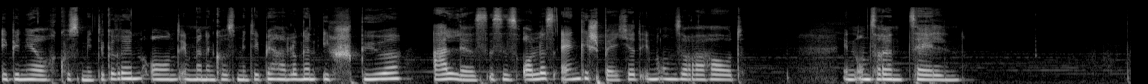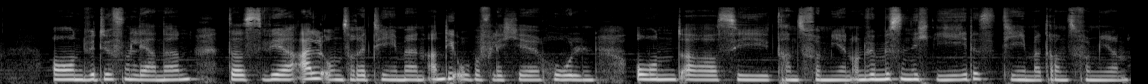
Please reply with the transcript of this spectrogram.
ich bin ja auch Kosmetikerin und in meinen Kosmetikbehandlungen, ich spüre alles. Es ist alles eingespeichert in unserer Haut, in unseren Zellen. Und wir dürfen lernen, dass wir all unsere Themen an die Oberfläche holen und äh, sie transformieren. Und wir müssen nicht jedes Thema transformieren.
